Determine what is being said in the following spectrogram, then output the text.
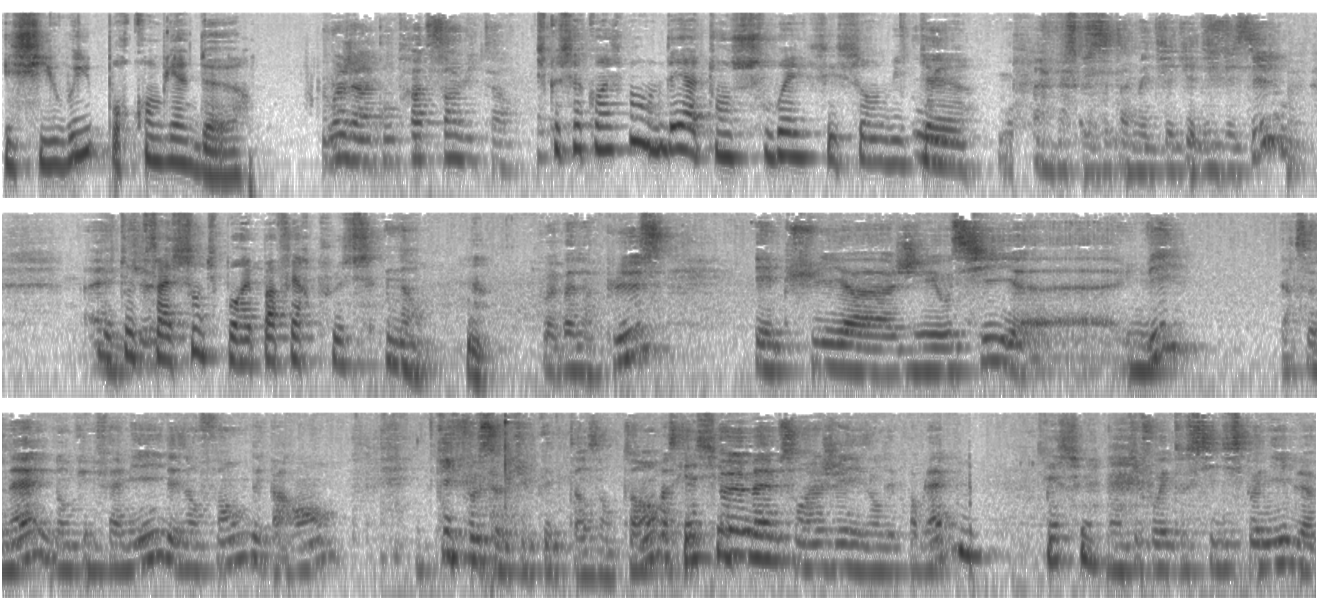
et si oui, pour combien d'heures? Moi, j'ai un contrat de 108 heures. Est-ce que ça correspondait à ton souhait, ces 108 heures? Parce que c'est un métier qui est difficile. De toute façon, tu pourrais pas faire plus. Non. Non. Je pourrais pas faire plus. Et puis, euh, j'ai aussi euh, une vie personnelle, donc une famille, des enfants, des parents, qu'il faut s'occuper de temps en temps, parce qu'eux-mêmes sont âgés, ils ont des problèmes. Mm. Bien sûr. Donc, il faut être aussi disponible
